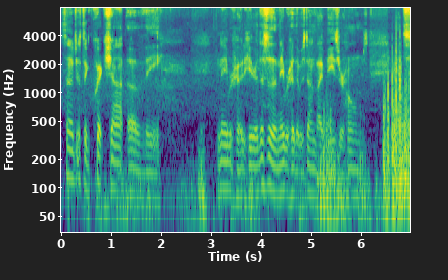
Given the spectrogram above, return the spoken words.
So just a quick shot of the neighborhood here. This is a neighborhood that was done by Beazer Homes. It's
